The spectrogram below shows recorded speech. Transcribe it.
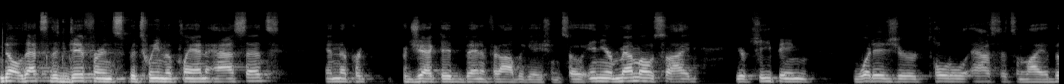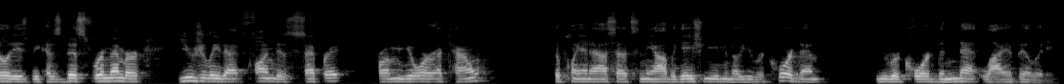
No, that's the difference between the plan assets and the projected benefit obligation. So in your memo side, you're keeping what is your total assets and liabilities because this, remember, usually that fund is separate from your account, the plan assets and the obligation, even though you record them, you record the net liability.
